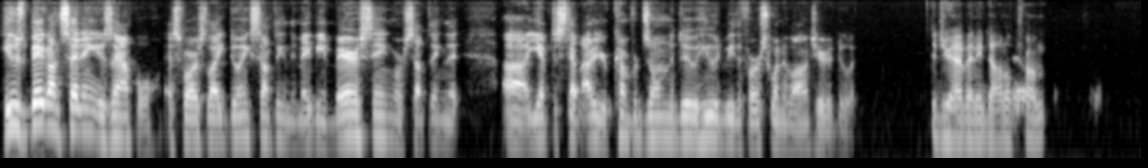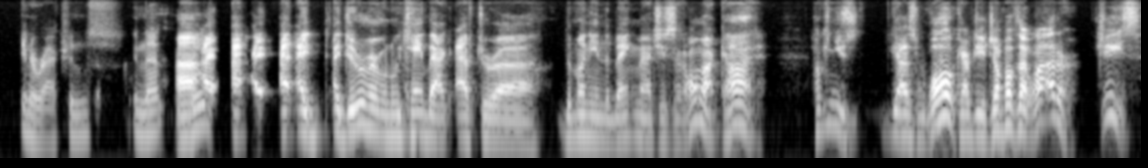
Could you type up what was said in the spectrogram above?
he was big on setting an example as far as like doing something that may be embarrassing or something that uh, you have to step out of your comfort zone to do. He would be the first one to volunteer to do it. Did you have any Donald Trump interactions in that? Uh. I, I, I, I, I do remember when we came back after uh, the Money in the Bank match. He said, "Oh my God, how can you guys walk after you jump off that ladder?" Jeez,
